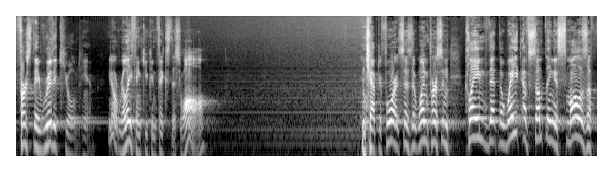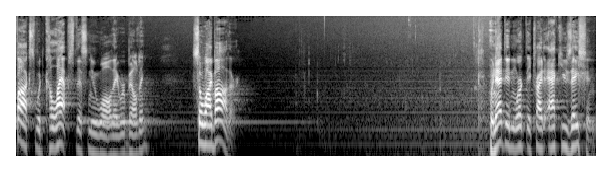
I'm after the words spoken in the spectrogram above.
First, they ridiculed him. You don't really think you can fix this wall. In chapter 4, it says that one person claimed that the weight of something as small as a fox would collapse this new wall they were building. So why bother? When that didn't work, they tried accusation.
